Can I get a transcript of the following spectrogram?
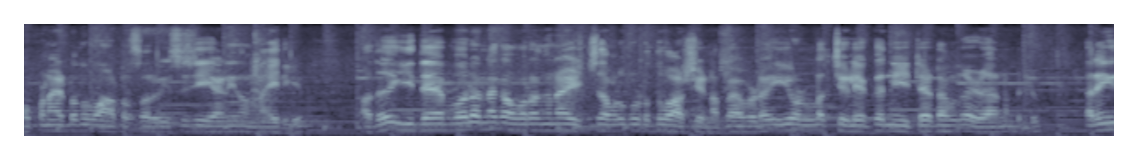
ഓപ്പൺ ആയിട്ടൊന്ന് വാട്ടർ സർവീസ് ചെയ്യുകയാണെങ്കിൽ നന്നായിരിക്കും. അത് ഇതേപോലെ തന്നെ കവർ അങ്ങനെ അഴിച്ച് നമ്മൾ കൊടുത്ത് വാഷ് ചെയ്യണം. അപ്പോൾ അവിടെ ഈ ഉള്ള ചെളിയൊക്കെ നീറ്റായിട്ട് നമുക്ക് കഴുകാനും പറ്റും. ഈ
